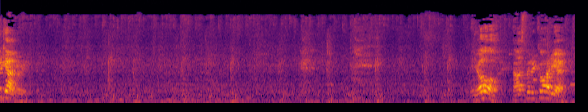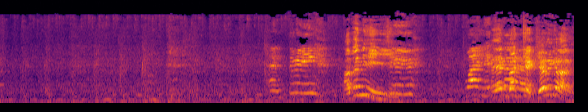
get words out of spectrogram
Recovery. Yo, nice bit of cardio. And three, Other knee. two, one, let's and go. butt kick. Here we go.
